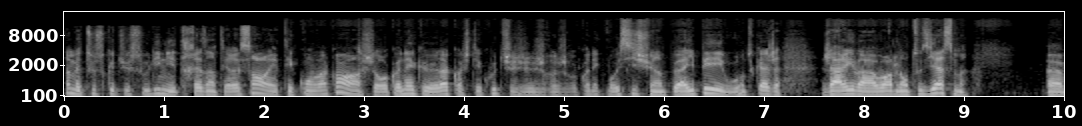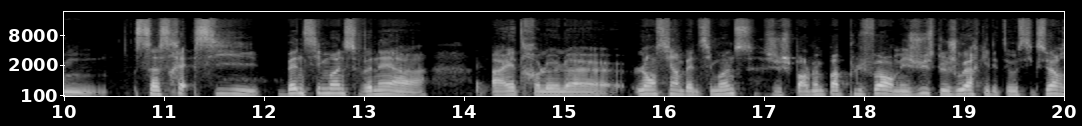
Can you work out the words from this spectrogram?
Non, mais tout ce que tu soulignes est très intéressant et tu es convaincant. Hein. Je te reconnais que là, quand je t'écoute, je, reconnais que moi aussi, je suis un peu hypé, ou en tout cas, j'arrive à avoir de l'enthousiasme. Ça serait si Ben Simmons venait à, à être l'ancien Ben Simmons, je, ne parle même pas plus fort, mais juste le joueur qu'il était aux Sixers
